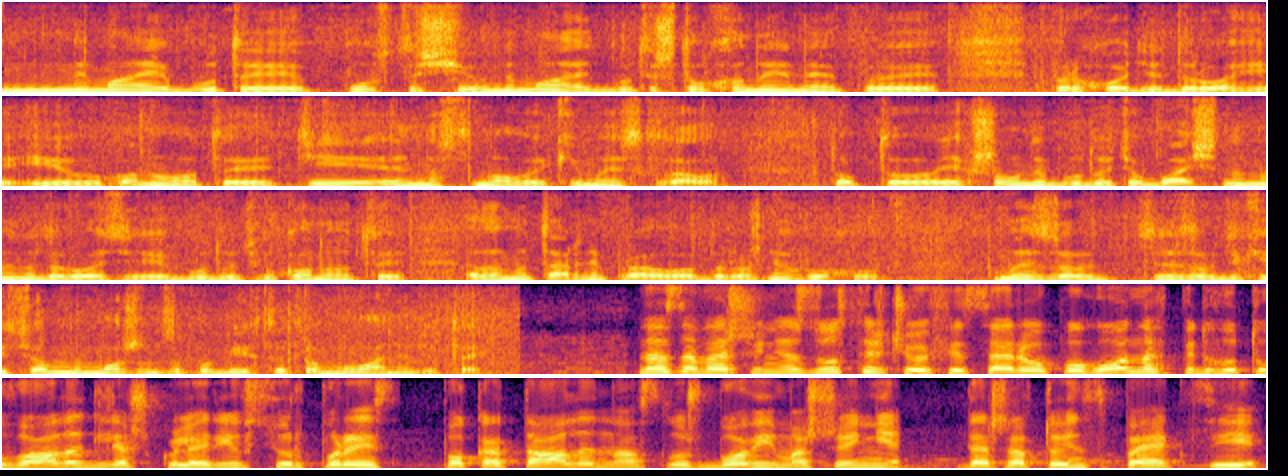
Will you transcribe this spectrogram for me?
не має бути пустощів, не мають бути штовханини при переході дороги і виконувати ті настанови, які ми сказали. Тобто, якщо вони будуть обачними на дорозі, будуть виконувати елементарні правила дорожнього руху, ми завдяки цьому можемо запобігти травмуванню дітей. На завершення зустрічі офіцери у погонах підготували для школярів сюрприз. Покатали на службовій машині Державтоінспекції.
